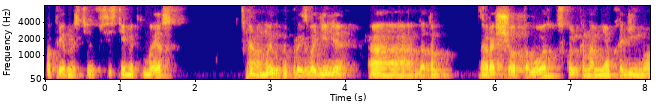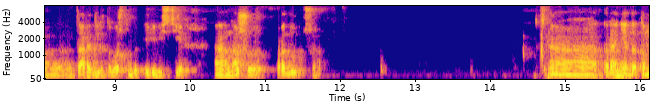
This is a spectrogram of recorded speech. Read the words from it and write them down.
потребностей в системе ТМС а, мы производили а, да, там, расчет того, сколько нам необходимо тары для того, чтобы перевести нашу продукцию. А, ранее, да, там,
